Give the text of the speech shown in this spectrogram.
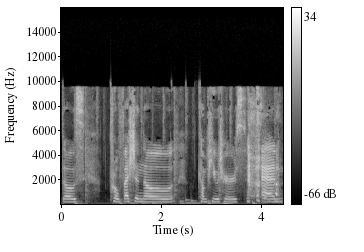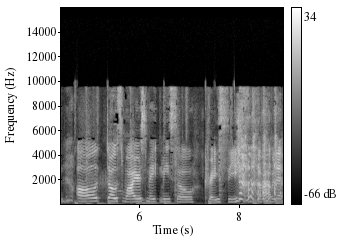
those professional computers and all those wires made me so crazy about it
